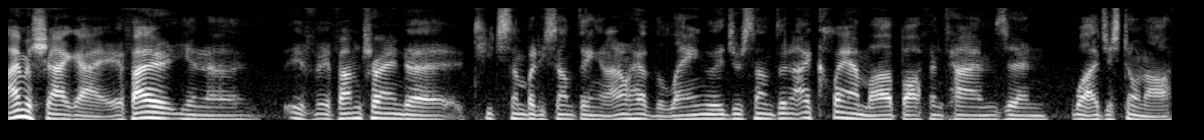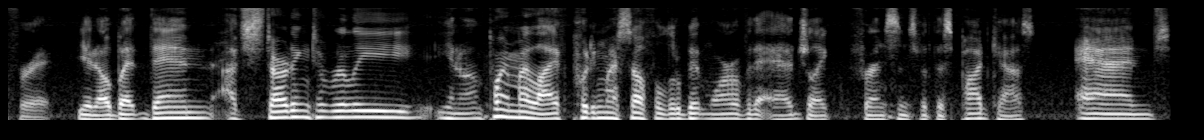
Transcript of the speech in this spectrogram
I'm a shy guy. If I, you know, if if I'm trying to teach somebody something and I don't have the language or something, I clam up oftentimes and well, I just don't offer it, you know. But then I'm starting to really, you know, I'm pointing my life, putting myself a little bit more over the edge, like for instance with this podcast, and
